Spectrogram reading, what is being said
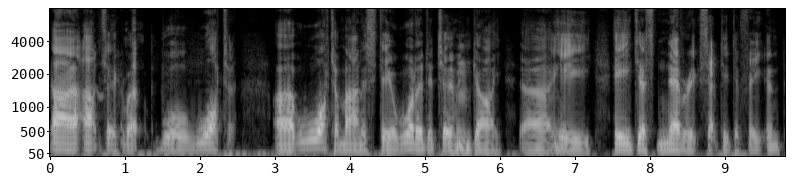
Uh, absolutely. Whoa, what a, uh, what a man of steel. What a determined mm. guy. Uh, mm. He he just never accepted defeat. And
